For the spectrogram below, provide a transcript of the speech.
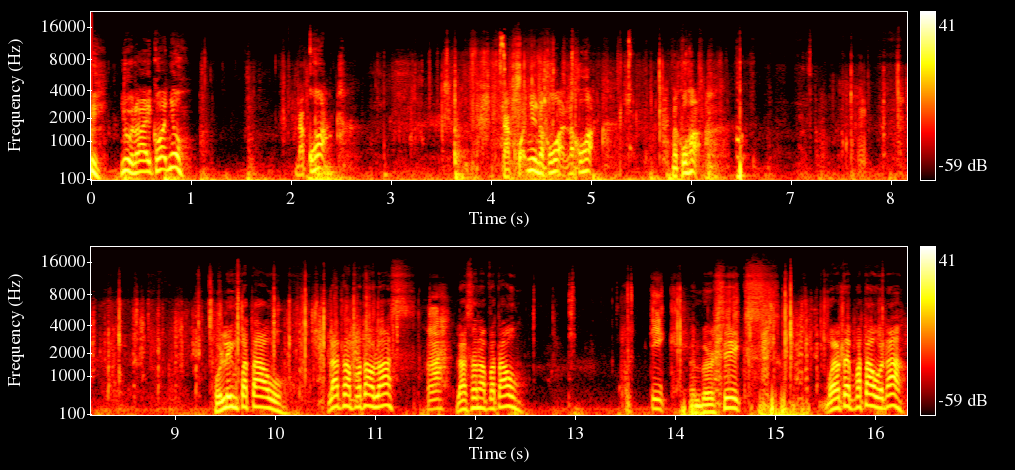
Okay, yun, naikuha nyo. Nakuha. Nakuha nyo, nakuha, nakuha. Nakuha. Huling pataw. Lahat na pataw, last. Ha? Last na pataw. Tik. Number 6. Wala tayong pataw, na.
